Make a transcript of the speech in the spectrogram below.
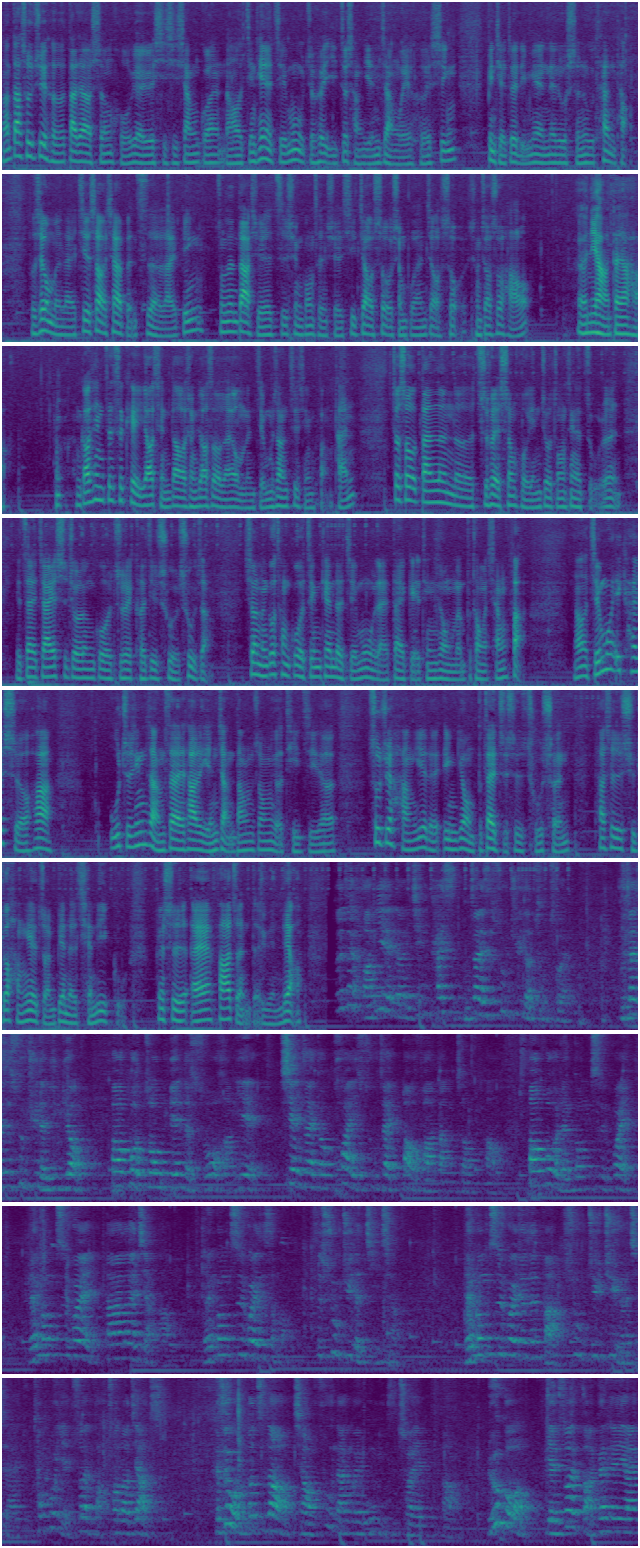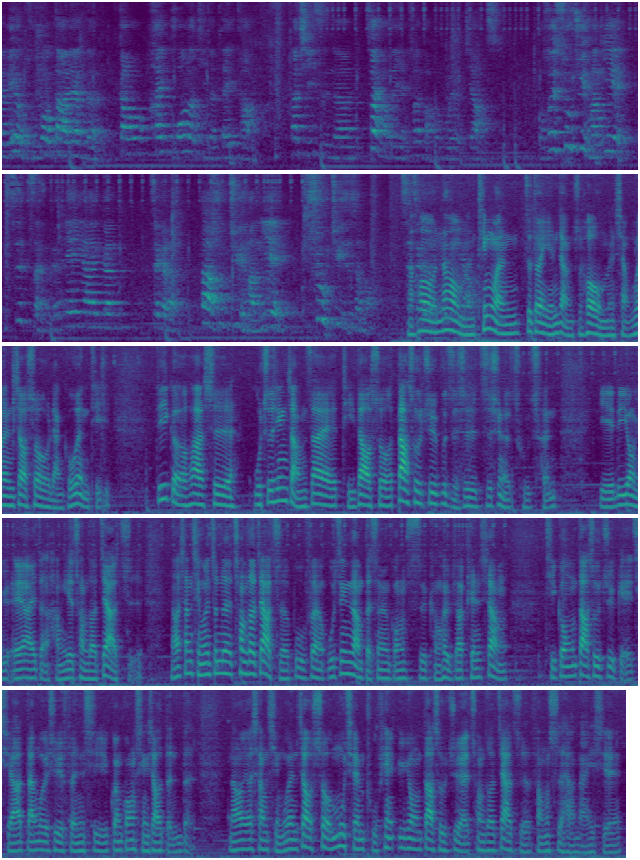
然后大数据和大家的生活越来越息息相关。然后今天的节目就会以这场演讲为核心，并且对里面内容深入探讨。首先，我们来介绍一下本次的来宾：中正大学资讯工程学系教授熊伯安教授。熊教授好。呃，你好，大家好。很高兴这次可以邀请到熊教授来我们节目上进行访谈。教授担任了智慧生活研究中心的主任，也在嘉义市就任过智慧科技处的处长。希望能够通过今天的节目来带给听众们不同的想法。然后节目一开始的话，吴执行长在他的演讲当中有提及了数据行业的应用不再只是储存，它是许多行业转变的潜力股，更是 AI 发展的原料。行业呢，已经开始不再是数据的储存，不再是数据的应用，包括周边的所有行业，现在都快速在爆发当中啊，包括人工智慧。人工智慧大家都在讲啊，人工智慧是什么？是数据的集成。人工智慧就是把数据聚合起来，通过演算法创造价值。可是我们都知道，巧妇难为无米之炊啊。如果演算法跟 AI 没有足够大量的高 high quality 的 data，那其实呢，再好的演算法都不会有价值。所以数据行业是整个 AI 跟这个大数据行业，数据是什么？然后，那我们听完这段演讲之后，我们想问教授两个问题。第一个的话是，吴执行长在提到说，大数据不只是资讯的储存，也利用于 AI 等行业创造价值。然后想请问，针对创造价值的部分，吴执行长本身的公司可能会比较偏向提供大数据给其他单位去分析、观光行销等等。然后要想请问教授，目前普遍运用大数据来创造价值的方式还有哪一些？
